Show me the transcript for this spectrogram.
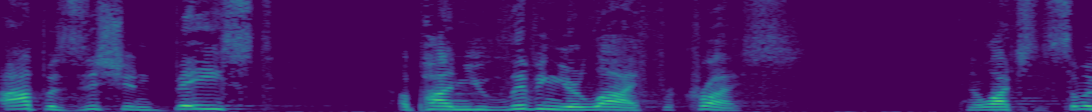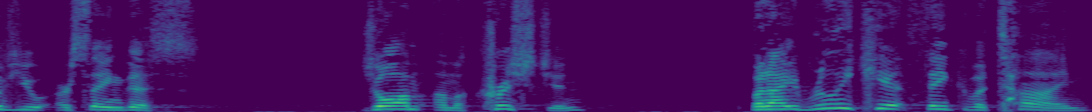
opposition based upon you living your life for Christ. Now, watch this. Some of you are saying this Joel, I'm, I'm a Christian, but I really can't think of a time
